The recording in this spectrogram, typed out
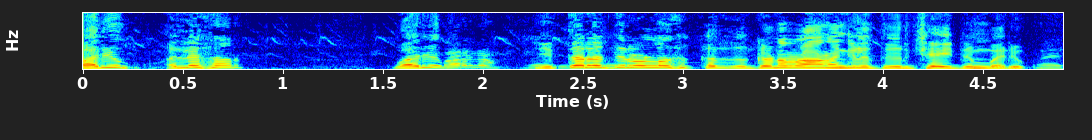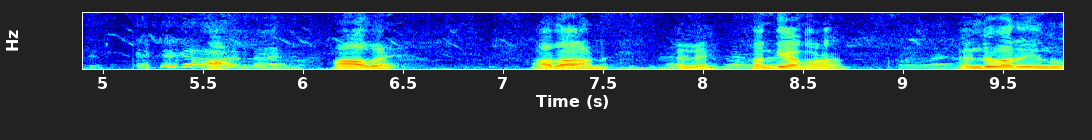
വരും. അല്ലേ സാർ? വരും. ഇത്തരത്തിലുള്ള കിണറാണെങ്കിൽ തീർച്ചയായിട്ടും വരും. ആ അതെ അതാണ് അല്ലേ? സന്ധ്യ മാഡം എന്ത് പറയുന്നു?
